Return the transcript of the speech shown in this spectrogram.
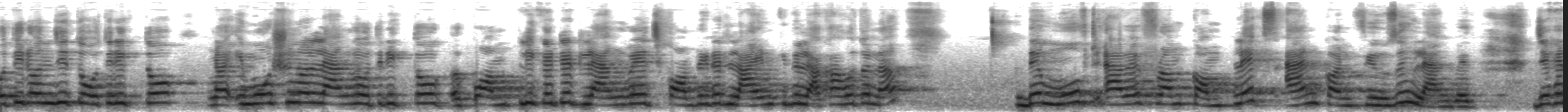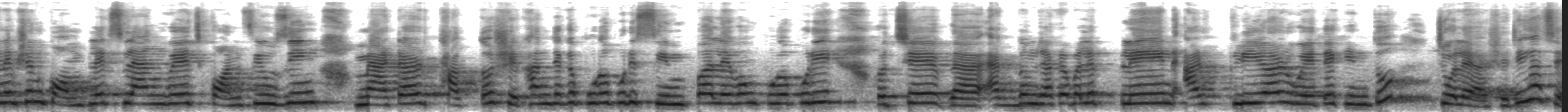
অতিরঞ্জিত, অতিরিক্ত ইমোশনাল ল্যাঙ্গুয়েজ অতিরিক্ত কমপ্লিকেটেড ল্যাঙ্গুয়েজ কমপ্লিকেটেড লাইন কিন্তু লেখা হতো না। They moved away from complex and confusing language যেখানে ভীষণ কমপ্লেক্স ল্যাঙ্গুয়েজ কনফিউজিং ম্যাটার থাকতো, সেখান থেকে পুরোপুরি সিম্পল এবং পুরোপুরি হচ্ছে একদম যাকে বলে প্লেন আর ক্লিয়ার ওয়েতে কিন্তু চলে আসে, ঠিক আছে?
